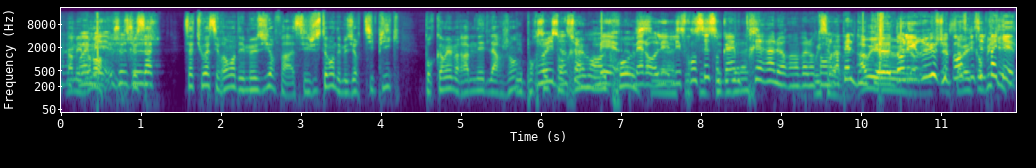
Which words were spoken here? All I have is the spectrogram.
non, mais Ouais, vraiment. mais je- parce que je- ça, ça, tu vois, c'est vraiment des mesures, enfin, c'est justement des mesures typiques pour quand même ramener de l'argent. Mais pour ceux Oui, qui sont vraiment mais, accros, mais alors, les, les c'est- Français sont quand même très râleurs, hein, Valentin, Oui, on le rappelle. Ah Donc, oui, euh, dans oui, les non, rues, je pense que c'est le paquet.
